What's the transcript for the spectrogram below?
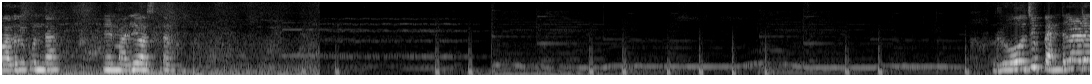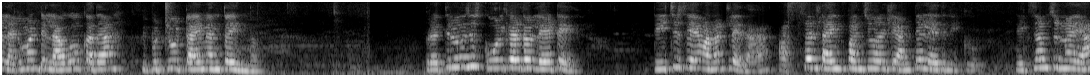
వదలకుండా. నేను మళ్ళీ వస్తాను. రోజు పెందలాడే లెగమంటే లేవవు కదా. ఇప్పుడు చూడు టైం ఎంత అయిందో ప్రతిరోజు స్కూల్కి వెళ్ళడం లేటే. టీచర్స్ ఏం అనట్లేదా? అస్సలు టైం పంచువాలిటీ అంటే లేదు నీకు. ఎగ్జామ్స్ ఉన్నాయా?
